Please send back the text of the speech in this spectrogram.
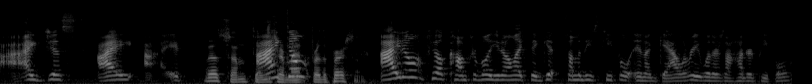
I just I I, well, some things I are meant for the person. I don't feel comfortable. You know, like they get some of these people in a gallery where there's a hundred people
